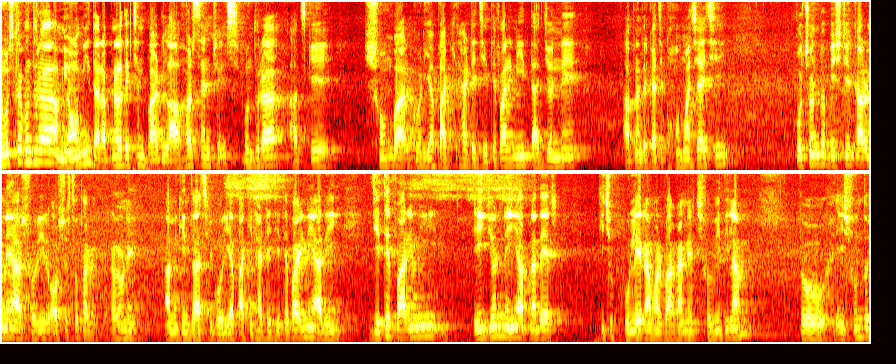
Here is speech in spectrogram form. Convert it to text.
নমস্কার বন্ধুরা, আমি অমিত আর আপনারা দেখছেন বার্ড লাভার্স অ্যান্ড ফ্রেন্ডস বন্ধুরা, আজকে সোমবার গড়িয়া পাখির হাটে যেতে পারিনি, তার জন্যে আপনাদের কাছে ক্ষমা চাইছি। প্রচণ্ড বৃষ্টির কারণে আর শরীর অসুস্থ থাকার কারণে আমি কিন্তু আজকে গড়িয়া পাখির হাটে যেতে পারিনি। আর এই যেতে পারিনি, এই জন্যেই আপনাদের কিছু ফুলের আমার বাগানের ছবি দিলাম। তো এই সুন্দর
